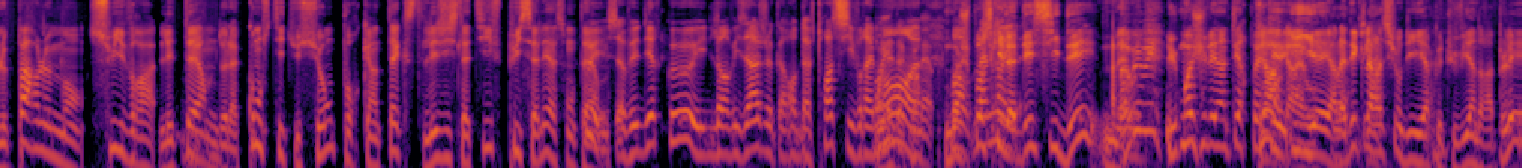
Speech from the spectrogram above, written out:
le Parlement suivra les termes de la Constitution pour qu'un texte législatif puisse aller à son terme. Oui, ça veut dire qu'il envisage le 49.3 si vraiment... Euh, moi, je pense qu'il a décidé... Ah bah oui, oui. Moi, je l'ai interprété hier. La déclaration d'hier que tu viens de rappeler,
